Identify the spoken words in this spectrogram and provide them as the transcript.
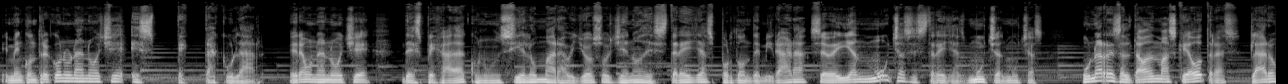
Y me encontré con una noche espectacular. Era una noche despejada con un cielo maravilloso lleno de estrellas por donde mirara. Se veían muchas estrellas, muchas, muchas. Unas resaltaban más que otras, claro,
